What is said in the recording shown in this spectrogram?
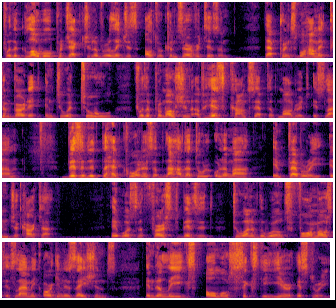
for the global projection of religious ultra conservatism, that Prince Mohammed converted into a tool for the promotion of his concept of moderate Islam, visited the headquarters of Nahdlatul Ulama in February in Jakarta. It was the first visit to one of the world's foremost Islamic organizations in the League's almost 60 year history.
